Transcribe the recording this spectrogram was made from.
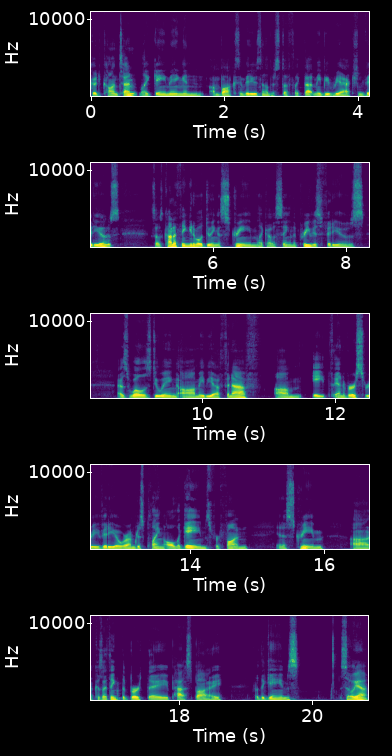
good content like gaming and unboxing videos and other stuff like that. Maybe reaction videos. So I was kind of thinking about doing a stream, like I was saying in the previous videos, as well as doing uh, maybe a FNAF um, 8th anniversary video where I'm just playing all the games for fun in a stream, because uh, I think the birthday passed by for the games. So yeah.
